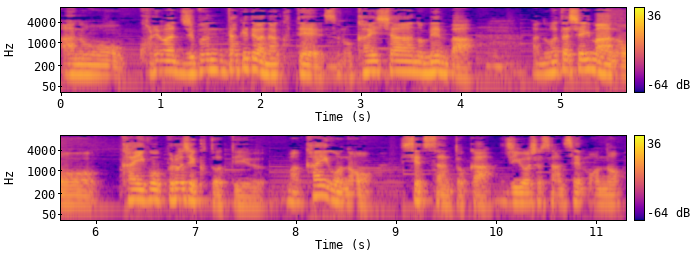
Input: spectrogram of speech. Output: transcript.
あの、これは自分だけではなくて、その会社のメンバー、あの、私は今、あの、介護プロジェクトっていう、まあ、介護の施設さんとか、事業所さん専門の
